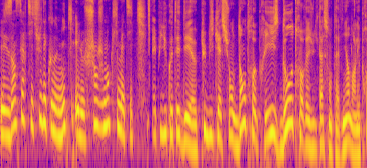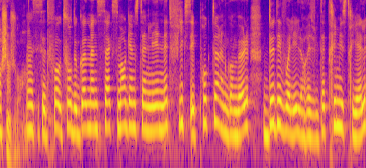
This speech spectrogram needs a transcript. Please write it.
les incertitudes économiques et le changement climatique. Et puis du côté des euh, publications d'entreprises, d'autres résultats sont à venir dans les prochains jours. C'est cette fois au tour de Goldman Sachs, Morgan Stanley, Netflix et Procter Gamble de dévoiler leurs résultats trimestriels.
